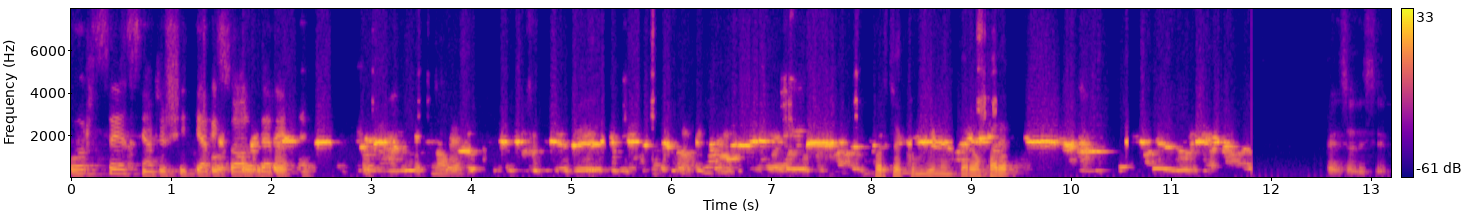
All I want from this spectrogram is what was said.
Forse siamo riusciti a risolvere. No. succede, si innesca fra microfono e altoparlante. Forse conviene interrompere. Penso di sì.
